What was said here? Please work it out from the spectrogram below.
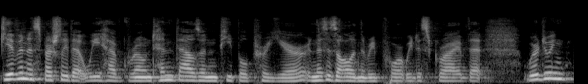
given especially that we have grown 10,000 people per year, and this is all in the report, we describe that we're doing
